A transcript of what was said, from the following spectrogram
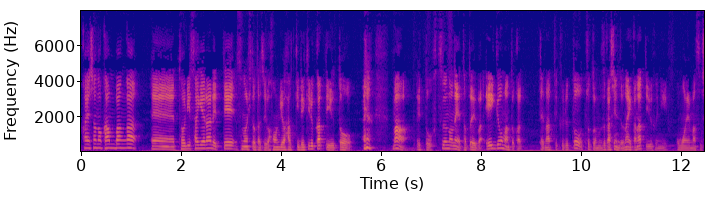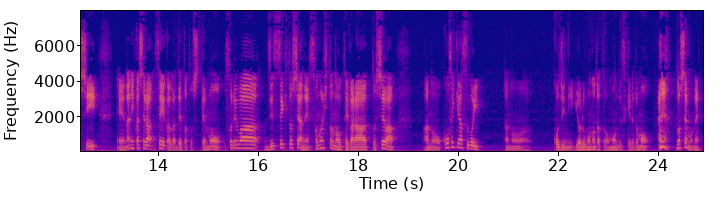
会社の看板が、えー、取り下げられて、その人たちが本領発揮できるかっていうと まあ、えっと、普通のね、例えば営業マンとかってなってくると、ちょっと難しいんじゃないかなっていうふうに思いますし、えー、何かしら成果が出たとしても、それは実績としてはね、その人の手柄としては、あの、功績はすごい、あの、個人によるものだと思うんですけれども、どうしてもね、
